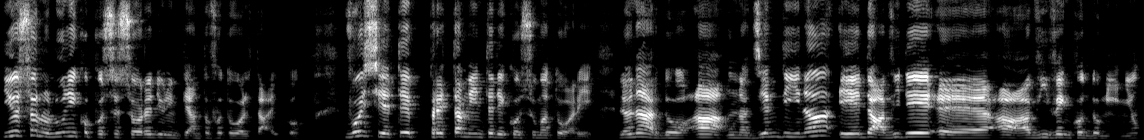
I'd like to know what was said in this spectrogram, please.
Io sono l'unico possessore di un impianto fotovoltaico. Voi siete prettamente dei consumatori. Leonardo ha un'aziendina e Davide eh, ha, vive in condominio.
